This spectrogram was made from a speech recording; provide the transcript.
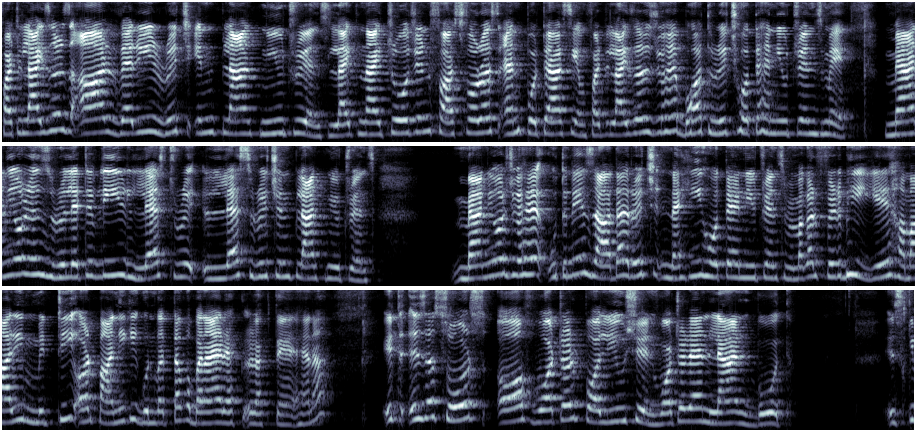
Fertilizers are very rich in plant nutrients like nitrogen, phosphorus and potassium. Fertilizers जो है बहुत रिच होते हैं न्यूट्रिएंट्स में। Manure is relatively less less rich in plant nutrients. Manure जो है उतने ज़्यादा रिच नहीं होते हैं न्यूट्रिएंट्स में मगर फिर भी ये हमारी मिट्टी और पानी की गुणवत्ता को बनाए रख, रखते हैं है ना? It is a source of water pollution water and land both इसकी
